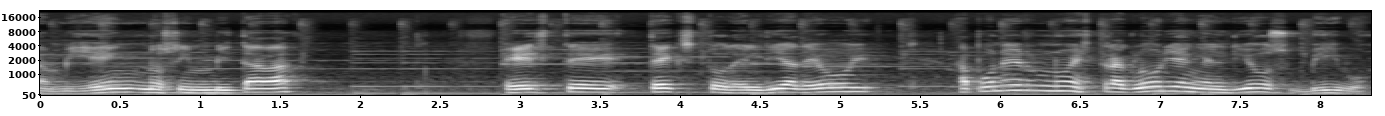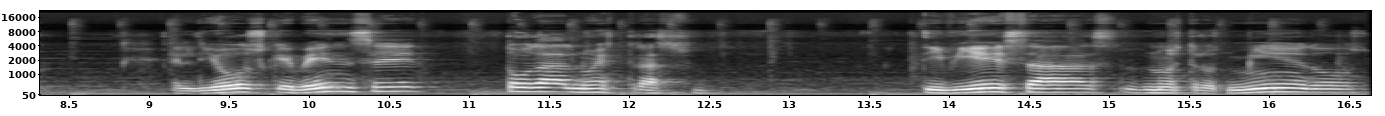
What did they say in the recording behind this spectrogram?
También nos invitaba este texto del día de hoy a poner nuestra gloria en el Dios vivo, el Dios que vence todas nuestras tibiezas, nuestros miedos,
